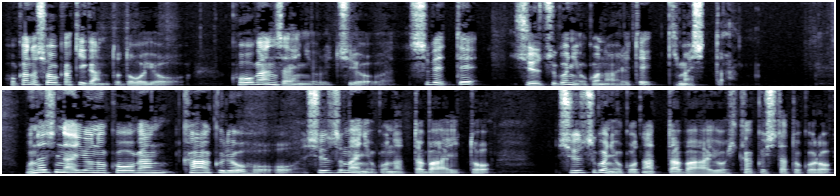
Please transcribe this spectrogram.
他の消化器がんと同様、抗がん剤による治療は全て手術後に行われてきました。同じ内容の抗がん化学療法を手術前に行った場合と手術後に行った場合を比較したところ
